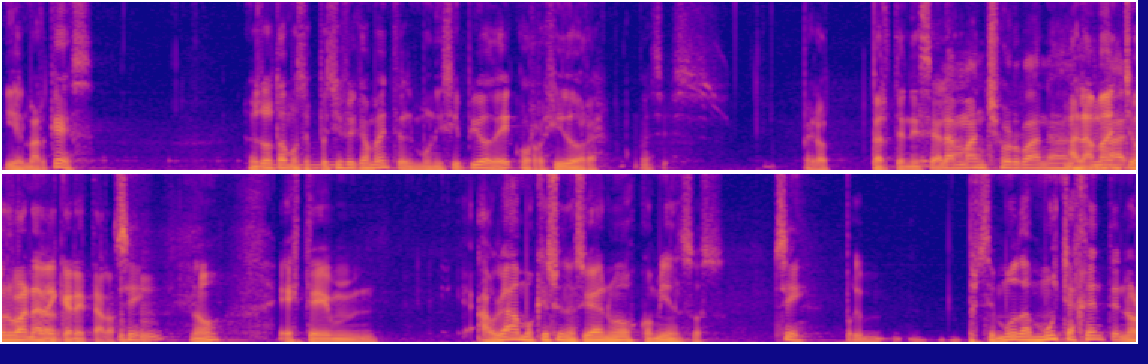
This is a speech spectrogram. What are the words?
y el Marqués. Nosotros estamos específicamente en el municipio de Corregidora. Así es. Pero pertenece a la, mancha urbana. A la mancha urbana de Querétaro. Sí. ¿no? Este, hablábamos que es una ciudad de nuevos comienzos. Sí. Se muda mucha gente, no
